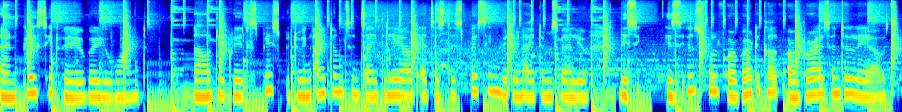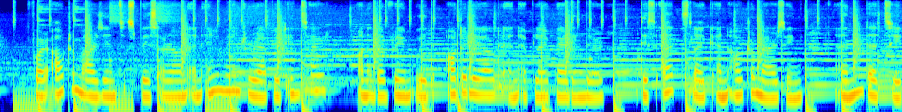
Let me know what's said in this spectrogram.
and place it wherever you want. Now to create space between items inside the layout, adjust the spacing between items value. This is useful for vertical or horizontal layouts. For outer margins, space around an element, wrap it inside another frame with auto layout and apply padding there. This acts like an outer margin. And that's it.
